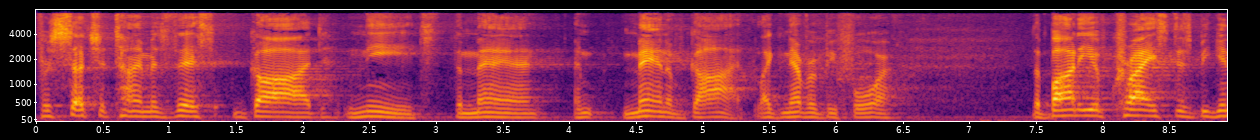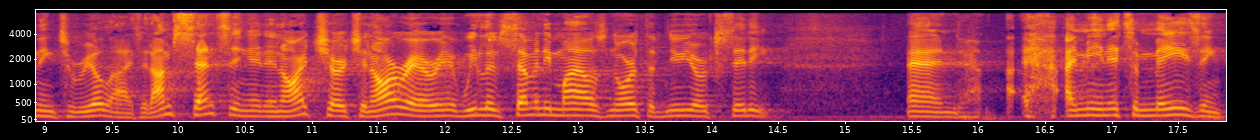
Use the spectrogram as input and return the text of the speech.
For such a time as this, God needs the man and man of God like never before. The body of Christ is beginning to realize it. I'm sensing it in our church, in our area. We live 70 miles north of New York City. And I mean, it's amazing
